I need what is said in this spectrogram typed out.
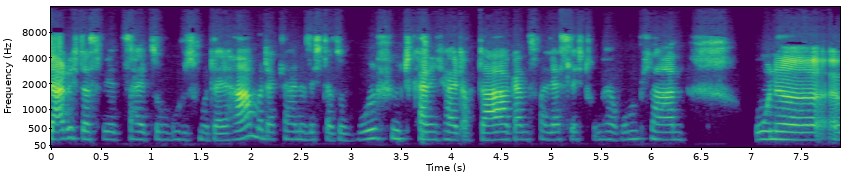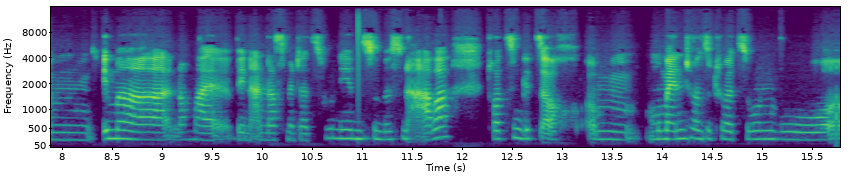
dadurch, dass wir jetzt halt so ein gutes Modell haben und der Kleine sich da so wohlfühlt, kann ich halt auch da ganz verlässlich drum herum planen ohne ähm, immer nochmal wen anders mit dazu nehmen zu müssen. Aber trotzdem gibt's auch ähm, Momente und Situationen, wo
